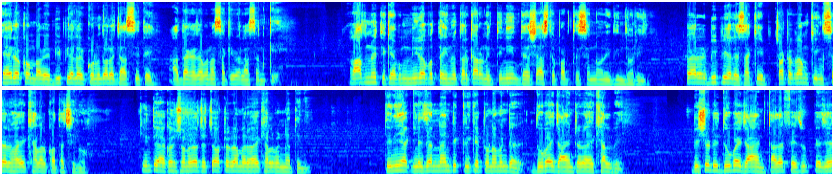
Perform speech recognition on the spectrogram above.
এইরকমভাবে বিপিএলের কোনো দলের জার্সিতে আর দেখা যাবে না সাকিব আল হাসানকে। রাজনৈতিক এবং নিরাপত্তাহীনতার কারণে তিনি দেশে আসতে পারতেছেন না অনেকদিন ধরেই। এবারের বিপিএলে সাকিব চট্টগ্রাম কিংসের হয়ে খেলার কথা ছিল। কিন্তু এখন শোনা যাচ্ছে চট্টগ্রামের হয়ে খেলবেন না তিনি। তিনি এক লেজেন্ড নাইনটি ক্রিকেট টুর্নামেন্টের দুবাই জায়ান্টের হয়ে খেলবে। বিষয়টি দুবাই জায়ান্ট তাদের ফেসবুক পেজে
